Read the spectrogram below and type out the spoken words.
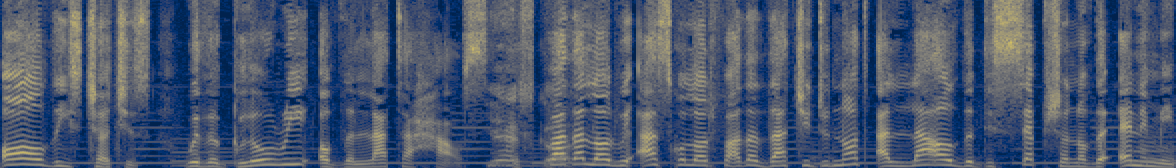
all these churches with the glory of the latter house. Yes, God. Father, Lord, we ask, O Lord, Father, that you do not allow the deception of the enemy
